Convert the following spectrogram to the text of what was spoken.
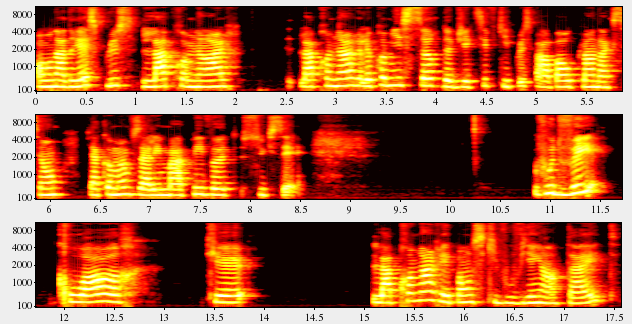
on adresse plus la première, la première, le premier sort d'objectif qui est plus par rapport au plan d'action, puis à comment vous allez mapper votre succès. Vous devez croire que la première réponse qui vous vient en tête,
